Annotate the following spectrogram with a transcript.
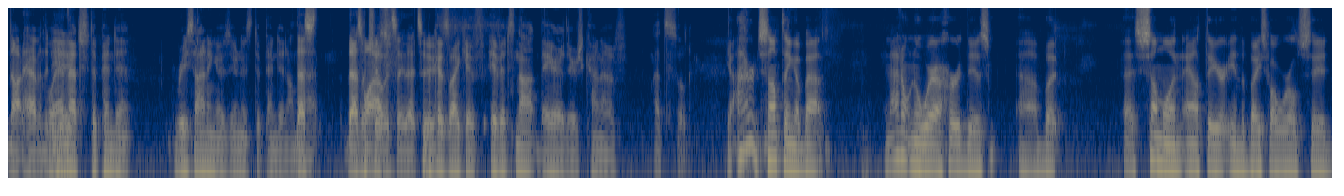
not having the Well, DH. and that's dependent. Re-signing Ozuna is dependent on that's that. that's which why I would say that too. Because like if if it's not there, there's kind of That's so. Yeah, I heard something about, and I don't know where I heard this, uh, but uh, someone out there in the baseball world said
